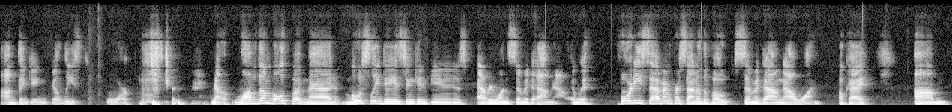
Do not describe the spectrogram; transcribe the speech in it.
I'm thinking at least or just no, love them both but mad, mostly dazed and confused. Everyone simmer down now. And with 47% of the vote, simmer down now won. Okay. Um,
